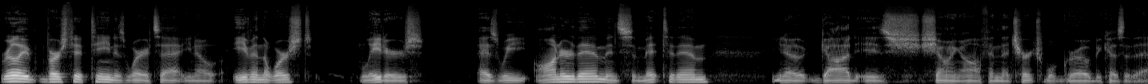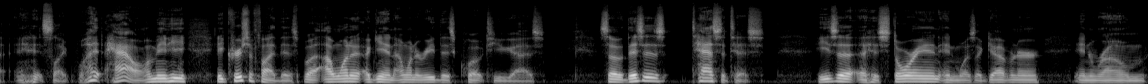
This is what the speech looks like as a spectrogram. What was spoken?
really verse 15 is where it's at you know even the worst leaders as we honor them and submit to them you know, God is showing off and the church will grow because of that. And it's like, what? How? I mean, he he crucified this, but I want to again, I want to read this quote to you guys. So this is Tacitus. He's a, a historian and was a governor in Rome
